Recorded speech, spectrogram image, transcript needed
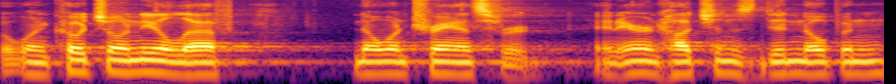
but when Coach O'Neill left, no one transferred. and Aaron Hutchins didn't open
